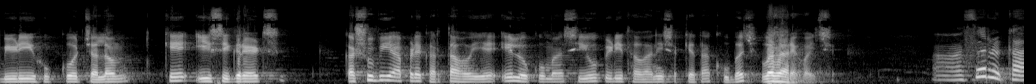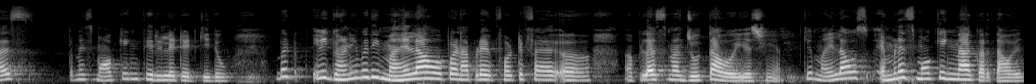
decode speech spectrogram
બીડી, હુક્કો, ચલમ કે ઈ સિગરેટ્સ કશું બી આપણે કરતા હોઈએ એ લોકોમાં સીઓપીડી થવાની શક્યતા ખૂબ જ વધારે હોય છે. સર ખાસ તમે સ્મોકિંગથી રિલેટેડ કીધું. બટ એવી ઘણી બધી મહિલાઓ પણ આપણે ફોર્ટી ફાઈવ પ્લસમાં જોતા હોઈએ છીએ કે મહિલાઓ એમણે સ્મોકિંગ ના કરતા હોય.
